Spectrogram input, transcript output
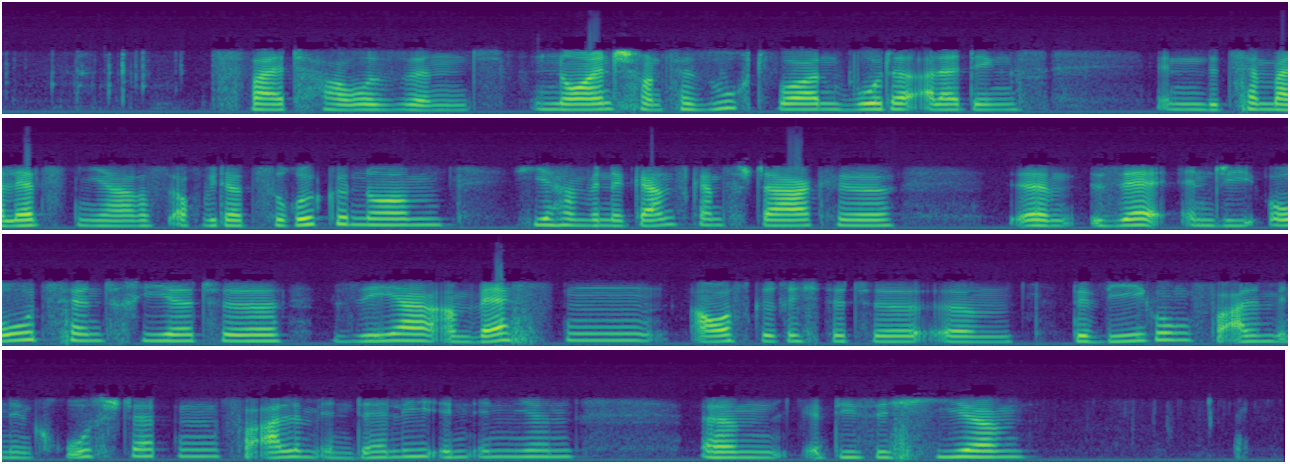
2009 schon versucht worden, wurde allerdings im Dezember letzten Jahres auch wieder zurückgenommen. Hier haben wir eine ganz, ganz starke, ähm, sehr NGO-zentrierte, sehr am Westen ausgerichtete ähm, Bewegung, vor allem in den Großstädten, vor allem in Delhi in Indien, ähm, die sich hier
